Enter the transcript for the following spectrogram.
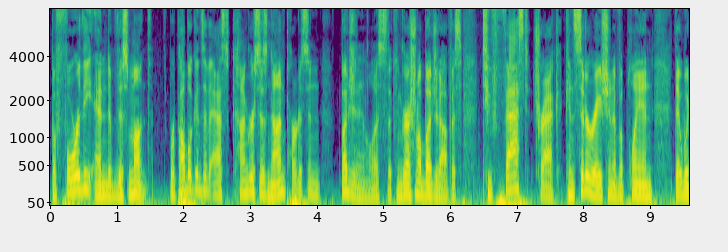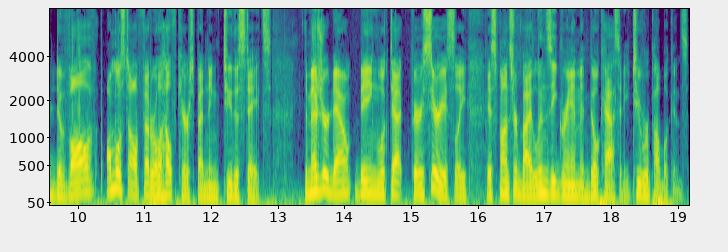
before the end of this month. Republicans have asked Congress's nonpartisan budget analysts, the Congressional Budget Office, to fast track consideration of a plan that would devolve almost all federal health care spending to the states. The measure now being looked at very seriously is sponsored by Lindsey Graham and Bill Cassidy, two Republicans.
